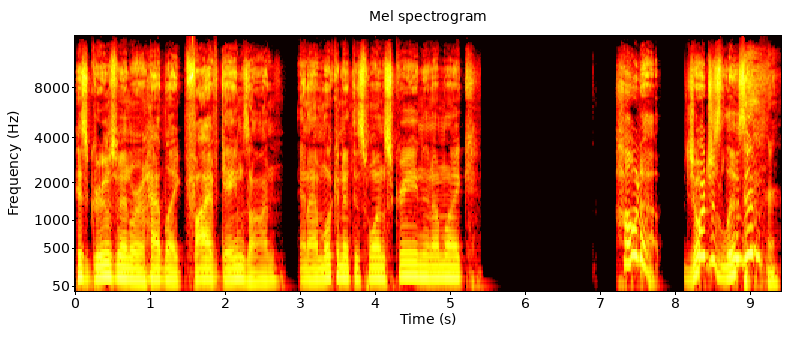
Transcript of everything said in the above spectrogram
his groomsmen were had like five games on. And I'm looking at this one screen and I'm like hold up. Georgia's losing?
